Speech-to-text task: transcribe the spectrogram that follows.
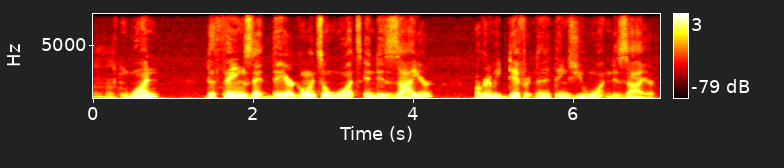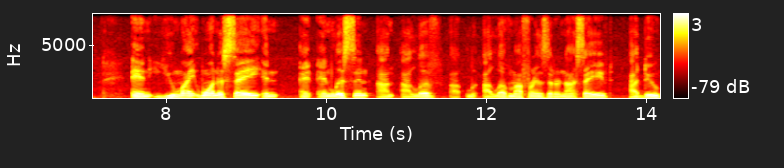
Mm-hmm. One, the things that they are going to want and desire are going to be different than the things you want and desire. And you might want to say and and, and listen, I, I love I, I love my friends that are not saved. I do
